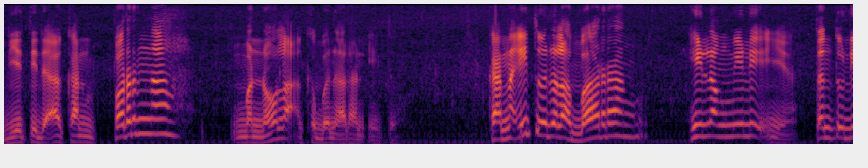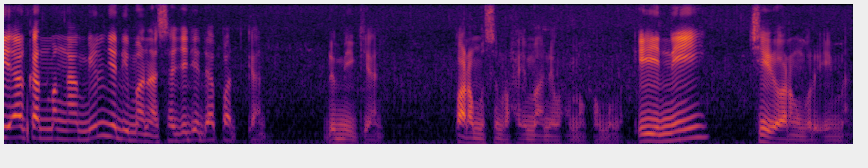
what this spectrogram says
dia tidak akan pernah menolak kebenaran itu. Karena itu adalah barang hilang miliknya. Tentu dia akan mengambilnya di mana saja dia dapatkan. Demikian. Para muslim rahimani wa Ini ciri orang beriman.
